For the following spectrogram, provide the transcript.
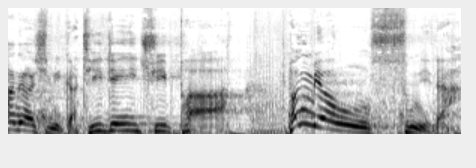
여러분 안녕하십니까? DJ g 파 박명수입니다.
